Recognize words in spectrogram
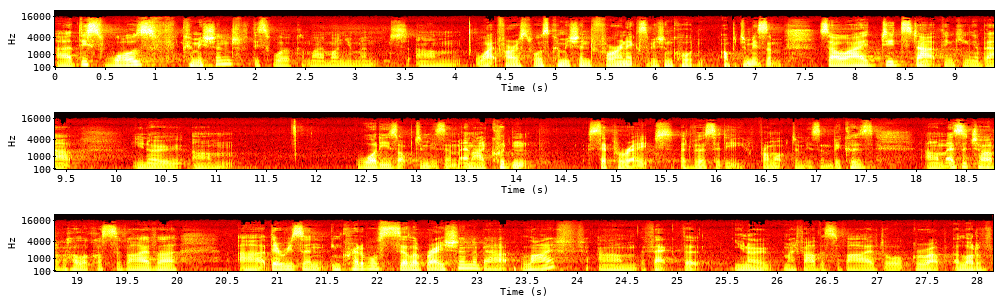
uh, this was commissioned, this work, my monument, um, White Forest, was commissioned for an exhibition called Optimism. So I did start thinking about, you know, um, what is optimism? And I couldn't separate adversity from optimism because, um, as a child of a Holocaust survivor, uh, there is an incredible celebration about life. Um, the fact that you know, my father survived or grew up a lot of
